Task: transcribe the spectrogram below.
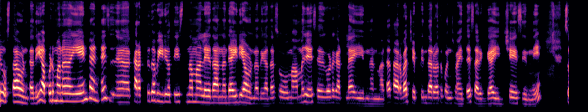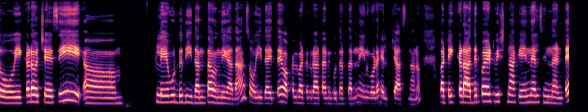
చూస్తా ఉంటది. అప్పుడు మనం ఏంటంటే కరెక్ట్‌గా వీడియో తీస్తున్నామా లేదా అన్నది ఐడియా ఉండదు కదా సో, మా అమ్మ చేసేది కూడా గట్లే అయ్యిందనమాట తర్వాత చెప్పిన తర్వాత తర్వాత కొంచెం అయితే సరిగ్గా ఇచ్చేసింది. సో, ఇక్కడ వచ్చేసి ప్లేవుడ్ ప్లేవుడ్‌ది ఇదంతా ఉంది కదా సో, ఇదైతే పట్టుకు రావటానికి కుదరదని నేను కూడా హెల్ప్ చేస్తున్నాను. బట్ ఇక్కడ అదిరిపోయే ట్విస్ట్ ఏం తెలిసిందంటే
